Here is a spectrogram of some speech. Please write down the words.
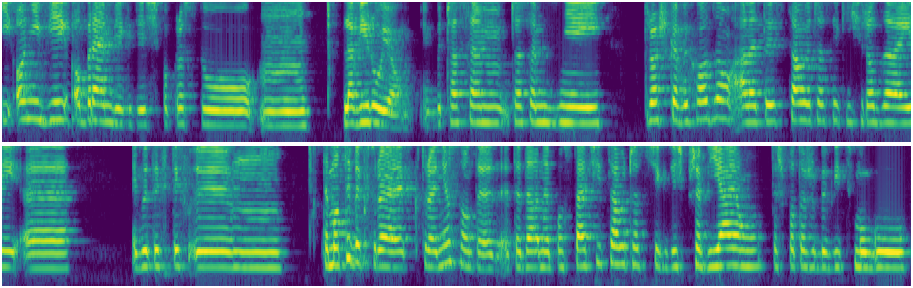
i oni w jej obrębie gdzieś po prostu mm, lawirują. Jakby czasem, czasem z niej troszkę wychodzą, ale to jest cały czas jakiś rodzaj e, jakby tych, tych te motywy, które, które niosą te, te dane postaci, cały czas się gdzieś przewijają też po to, żeby widz mógł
